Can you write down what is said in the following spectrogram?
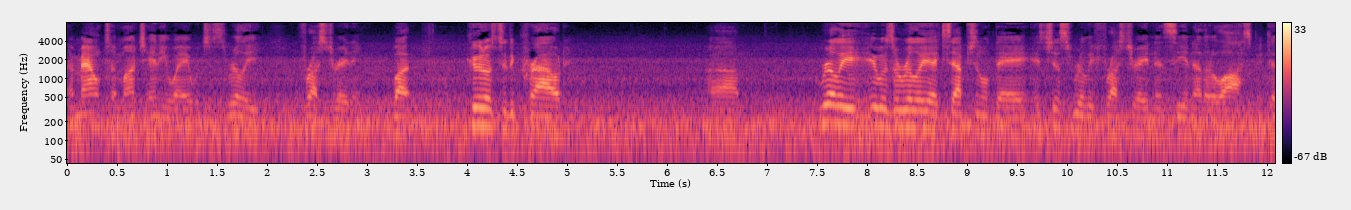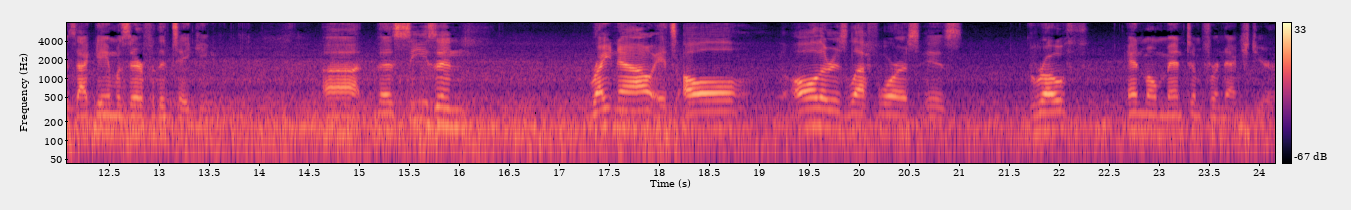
amount to much anyway, which is really frustrating. But kudos to the crowd. Um, really, it was a really exceptional day. It's just really frustrating to see another loss because that game was there for the taking. Uh, the season right now, it's all all there is left for us is growth and momentum for next year.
